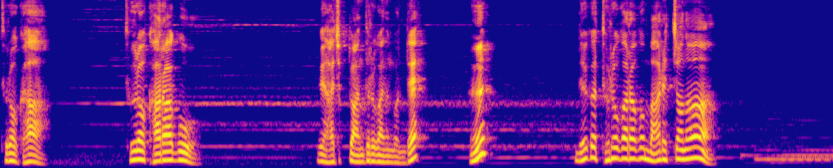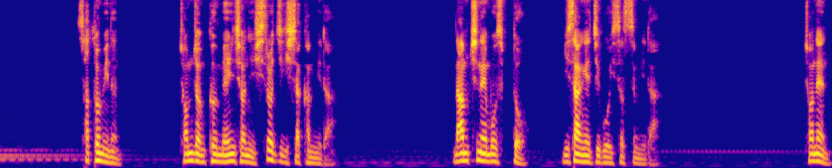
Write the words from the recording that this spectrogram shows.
들어가. 들어가라고. 왜 아직도 안 들어가는 건데? 응? 내가 들어가라고 말했잖아. 사토미는 점점 그 맨션이 싫어지기 시작합니다. 남친의 모습도 이상해지고 있었습니다. 전엔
